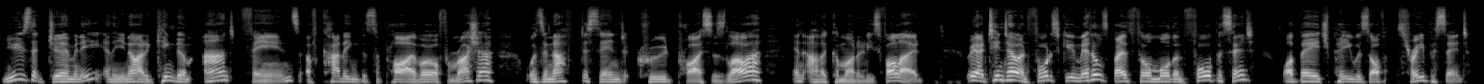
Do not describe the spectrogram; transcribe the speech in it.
News that Germany and the United Kingdom aren't fans of cutting the supply of oil from Russia was enough to send crude prices lower, and other commodities followed. Rio Tinto and Fortescue Metals both fell more than 4%, while BHP was off 3%.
